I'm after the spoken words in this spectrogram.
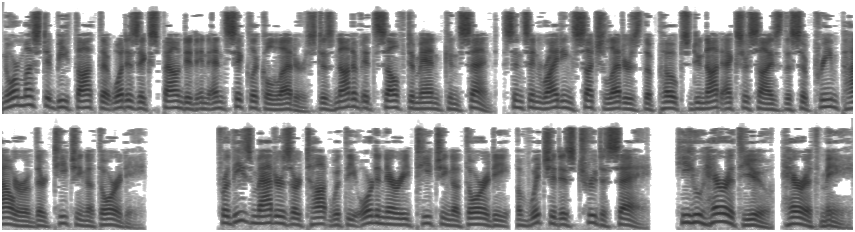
Nor must it be thought that what is expounded in encyclical letters does not of itself demand consent, since in writing such letters the popes do not exercise the supreme power of their teaching authority. For these matters are taught with the ordinary teaching authority, of which it is true to say, "'He who heareth you, heareth me'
